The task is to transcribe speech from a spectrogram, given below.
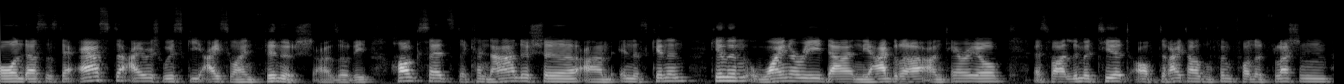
Und das ist der erste Irish Whiskey Eiswein Finish. Also die Hogsheads, der kanadische ähm, Inniskillen Killen Winery da in Niagara, Ontario. Es war limitiert auf 3500 Flaschen,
